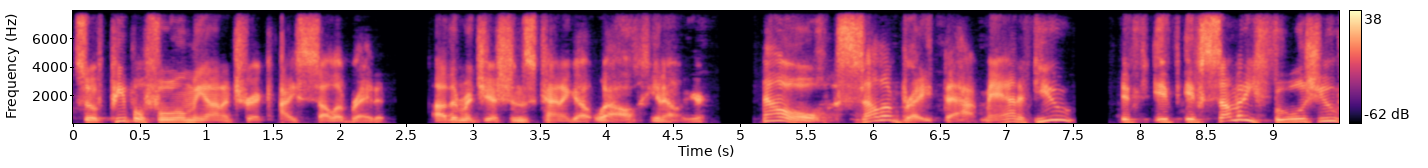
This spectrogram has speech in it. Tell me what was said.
So if people fool me on a trick, I celebrate it. Other magicians kind of go, well, you know, you're, no, celebrate that, man. If you, if, if, if somebody fools you,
